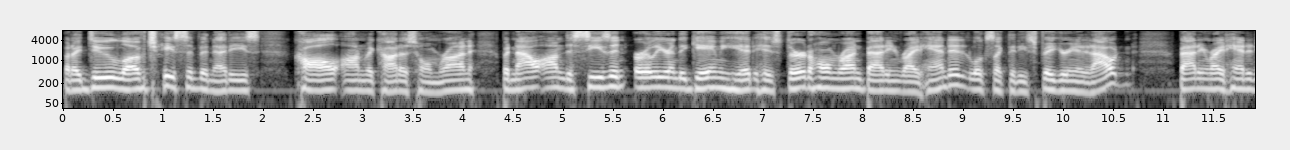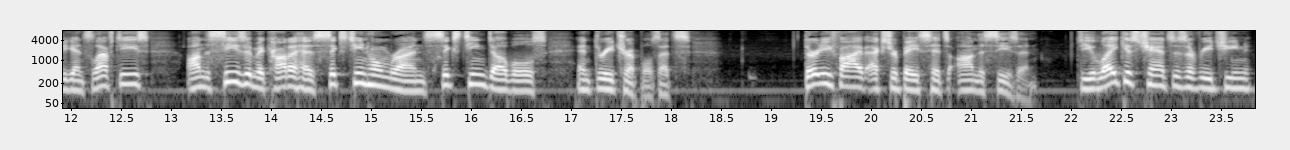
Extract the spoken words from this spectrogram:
But I do love Jason Benetti's call on Moncada's home run. But now on the season, earlier in the game, he hit his third home run batting right handed. It looks like that he's figuring it out, batting right handed against lefties. On the season, Moncada has 16 home runs, 16 doubles, and three triples. That's 35 extra base hits on the season. Do you like his chances of reaching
